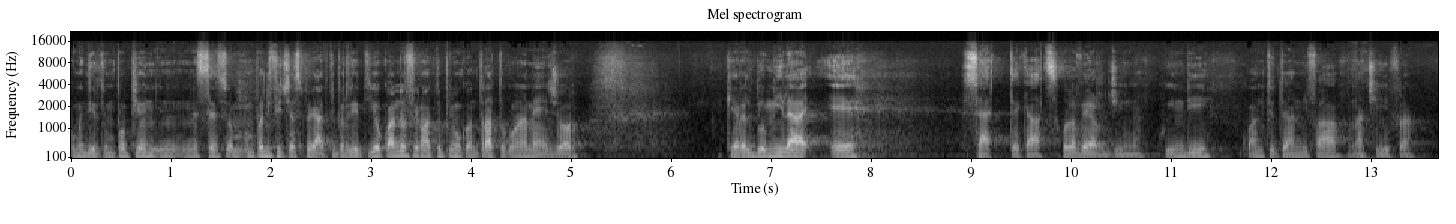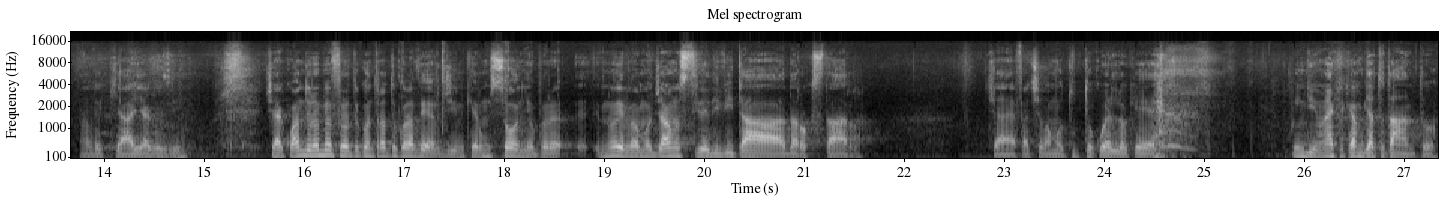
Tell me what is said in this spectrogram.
come dirti, un po' più, nel senso, un po' difficile da spiegarti, per dirti, io quando ho firmato il primo contratto con una major, che era il 2007, cazzo, con la Virgin, quindi quanti anni fa? Una cifra, una vecchiaia così. Cioè, quando noi abbiamo firmato il contratto con la Virgin, che era un sogno, per, noi avevamo già uno stile di vita da rockstar, cioè facevamo tutto quello che... quindi non è che è cambiato tanto,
